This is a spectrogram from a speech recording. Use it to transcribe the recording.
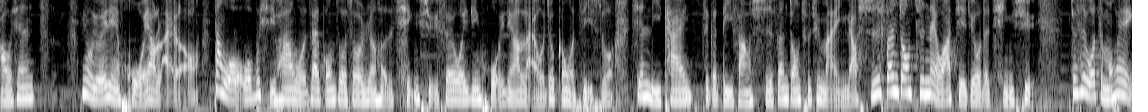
好，我先，因为我有一点火要来了哦，但我我不喜欢我在工作的时候任何的情绪，所以我已经火一定要来，我就跟我自己说，先离开这个地方十分钟，出去买饮料，十分钟之内我要解决我的情绪，就是我怎么会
